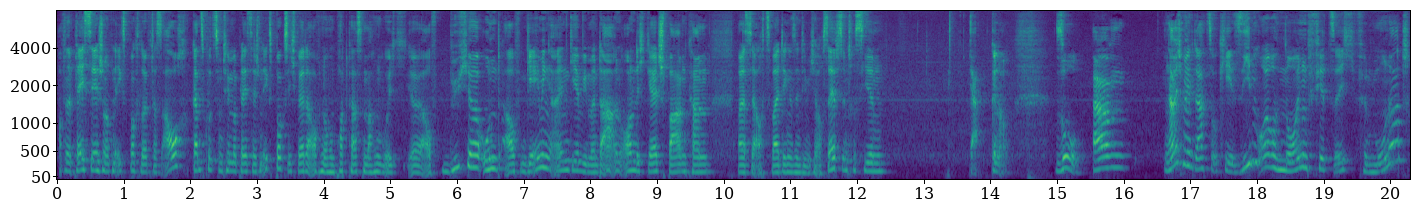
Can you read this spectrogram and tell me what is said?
auf der PlayStation, auf der Xbox läuft das auch. Ganz kurz zum Thema PlayStation, Xbox. Ich werde auch noch einen Podcast machen, wo ich äh, auf Bücher und auf Gaming eingehe, wie man da ordentlich Geld sparen kann, weil das ja auch zwei Dinge sind, die mich auch selbst interessieren. Ja, genau. So, ähm, dann habe ich mir gedacht, so, okay, 7,49 Euro für einen Monat.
